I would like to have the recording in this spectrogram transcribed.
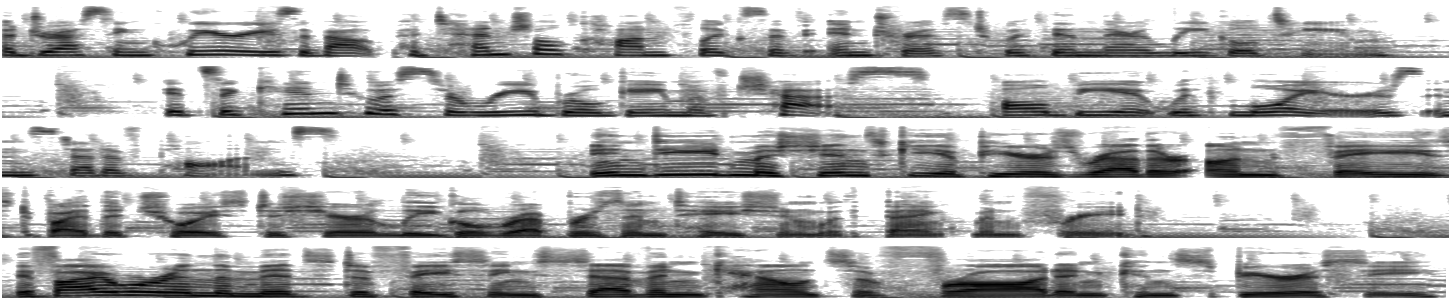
addressing queries about potential conflicts of interest within their legal team. It's akin to a cerebral game of chess, albeit with lawyers instead of pawns. Indeed, Mashinsky appears rather unfazed by the choice to share legal representation with Bankman Fried. If I were in the midst of facing seven counts of fraud and conspiracy,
